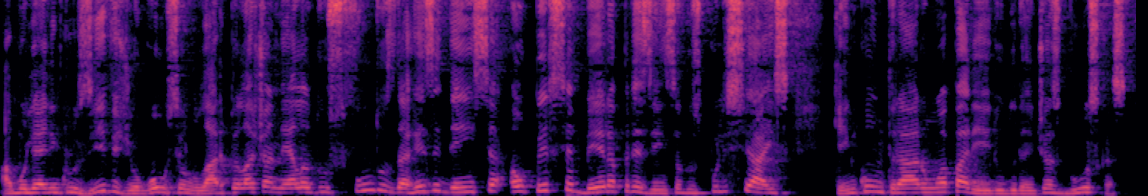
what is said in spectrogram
A mulher, inclusive, jogou o celular pela janela dos fundos da residência ao perceber a presença dos policiais, que encontraram o aparelho durante as buscas.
